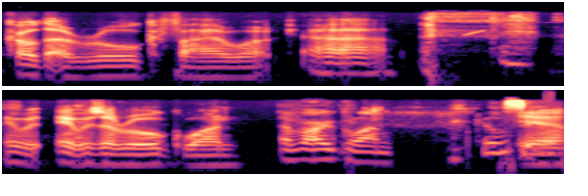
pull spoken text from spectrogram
called it a rogue firework. Ah. it was it was a rogue one. a rogue one. Of Yeah.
